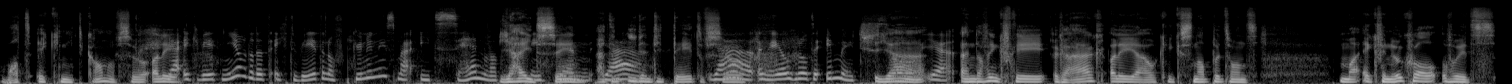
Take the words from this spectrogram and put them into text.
wat ik niet kan of zo. Allee, Ja, ik weet niet of dat het echt weten of kunnen is, maar iets zijn wat ja, ik iets niet zijn. ken. Ja. een identiteit of zo. Ja, een heel grote image. Ja. Zo. ja. En dat vind ik vrij raar. Allee, ja, oké, ik snap het, want... Maar ik vind ook wel, voor iets...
